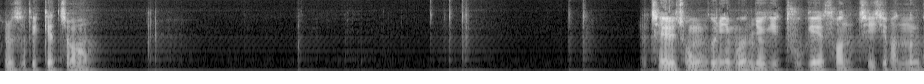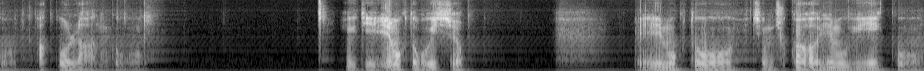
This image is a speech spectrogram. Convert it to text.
그럴 수도 있겠죠. 제일 좋은 그림은 여기 두 개의 선 지지받는 곳 받고 올라가는 거고 여기 뒤에 일목도 보이시죠? 일목도 지금 주가가 일목 위에 있고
